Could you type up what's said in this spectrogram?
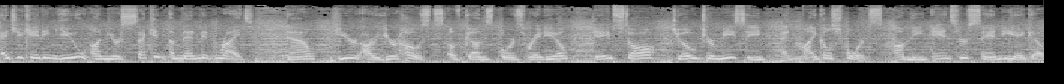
educating you on your Second Amendment right. Now, here are your hosts of Gun Sports Radio, Dave Stahl, Joe Germisi, and Michael Schwartz on The Answer San Diego.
